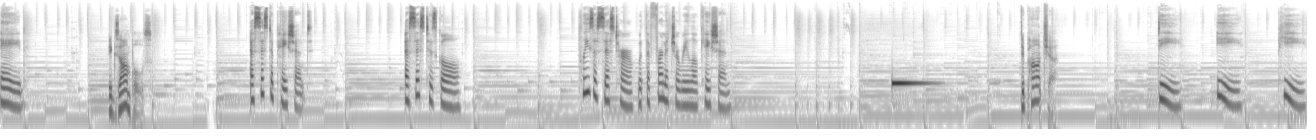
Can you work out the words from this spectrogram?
Aid Examples Assist a patient. Assist his goal. Please assist her with the furniture relocation. Departure D E P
